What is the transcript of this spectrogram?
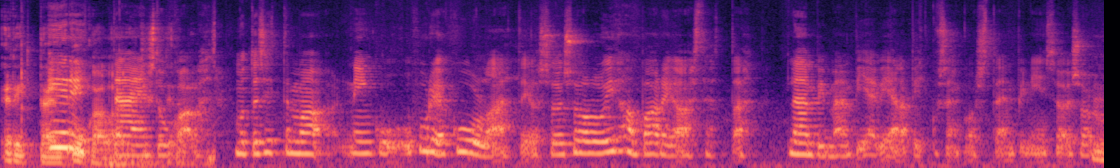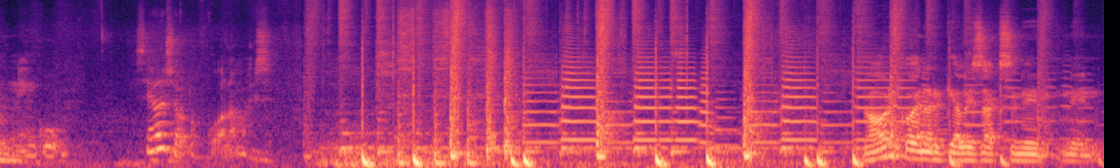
erittäin, erittäin tukala. Erittäin tukala. Mutta sitten mä niin kuin, hurja kuulla, että jos olisi ollut ihan pari astetta lämpimämpi ja vielä pikkusen kosteempi, niin se olisi ollut, mm. niin kuin, se olisi ollut kuolemaksi. No aurinkoenergian lisäksi niin, niin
